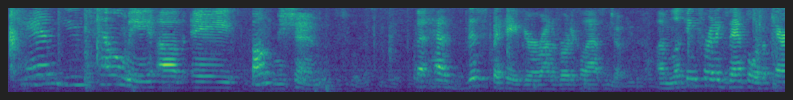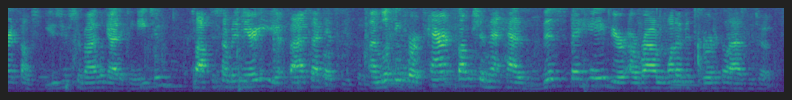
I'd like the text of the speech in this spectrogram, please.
Can you tell me of a function that has this behavior around a vertical asymptote? I'm looking for an example of a parent function. Use your survival guide if you need to. Talk to somebody near you, you got five seconds. I'm looking for a parent function that has this behavior around one of its vertical asymptotes.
